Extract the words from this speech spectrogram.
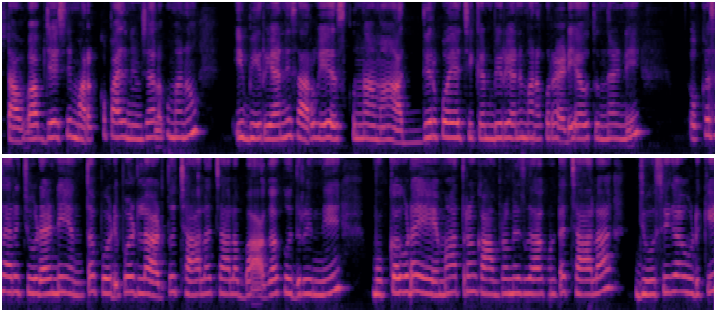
స్టవ్ ఆఫ్ చేసి మరొక పది నిమిషాలకు మనం ఈ బిర్యానీ సర్వ్ చేసుకున్నామా? అద్దరిపోయే చికెన్ బిర్యానీ మనకు రెడీ అవుతుందండి. ఒక్కసారి చూడండి ఎంత పొడి పొడిలాడుతూ చాలా చాలా బాగా కుదిరింది. ముక్క కూడా ఏమాత్రం కాంప్రమైజ్ కాకుండా చాలా జ్యూసీగా ఉడికి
